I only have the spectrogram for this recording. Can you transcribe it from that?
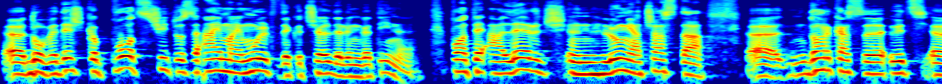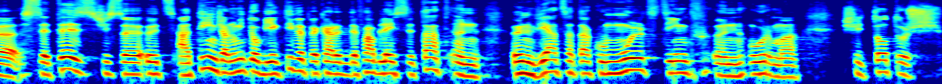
uh, dovedești că poți și tu să ai mai mult decât cel de lângă tine. Poate alergi în lumea aceasta uh, doar ca să îți uh, setezi și să îți atingi anumite obiective pe care de fapt le-ai setat în, în viața ta cu mult timp în urmă și totuși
